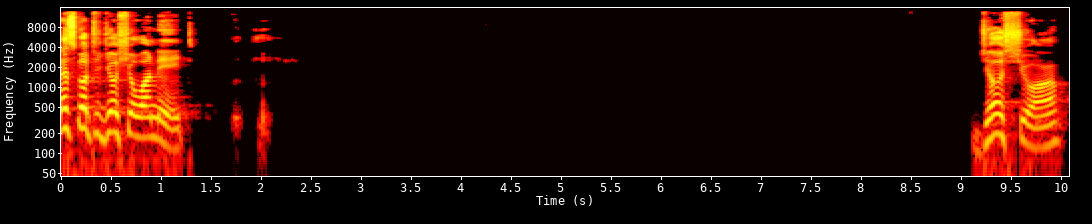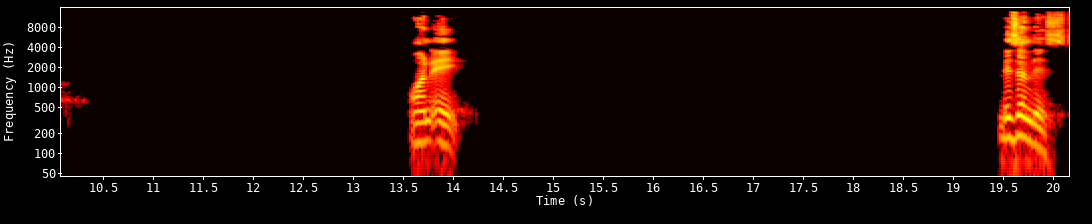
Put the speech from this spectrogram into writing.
Let's go to Joshua 1 8. Joshua 1 8. Listen this.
